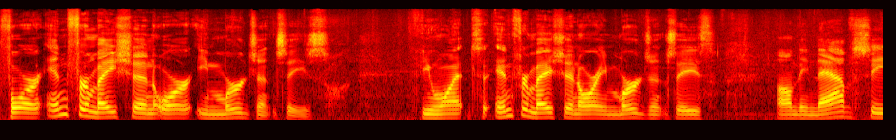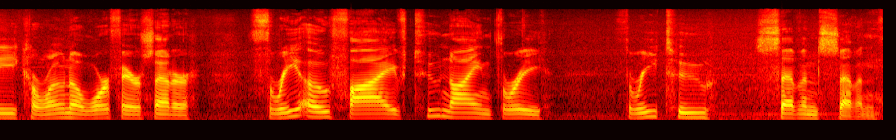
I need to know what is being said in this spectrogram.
For information or emergencies, if you want information or emergencies on the NAVSEA Corona Warfare Center, 305 293 3277. There,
